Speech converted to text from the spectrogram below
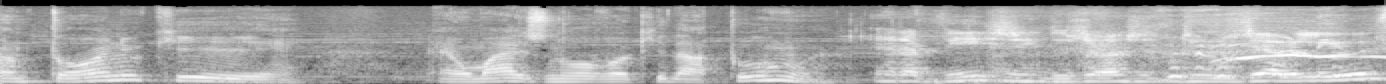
Antônio, que é o mais novo aqui da turma. Era virgem do, George, do Jerry Lewis.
